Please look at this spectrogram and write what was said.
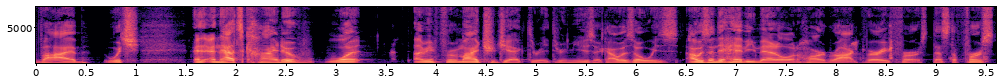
vibe, which and, and that's kind of what I mean for my trajectory through music. I was always I was into heavy metal and hard rock very first. That's the first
